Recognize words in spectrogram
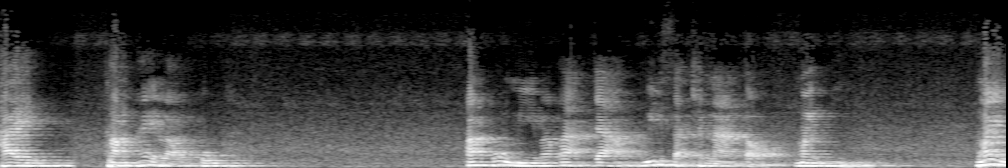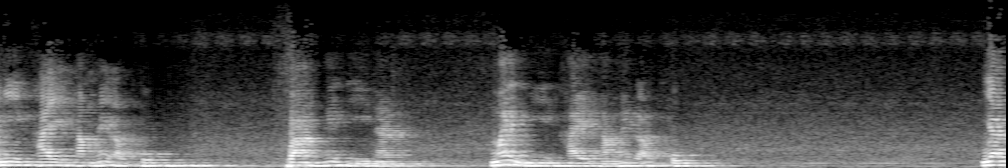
ครทำให้เราทุกข์พระผู้มีพระภาคเจ้าวิสัชนาต่อไม่มี ไม่มีใครทำให้เราทุกข์ฟังให้ดีนะ ไม่มีใครทำให้เราทุกข์ อย่าง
